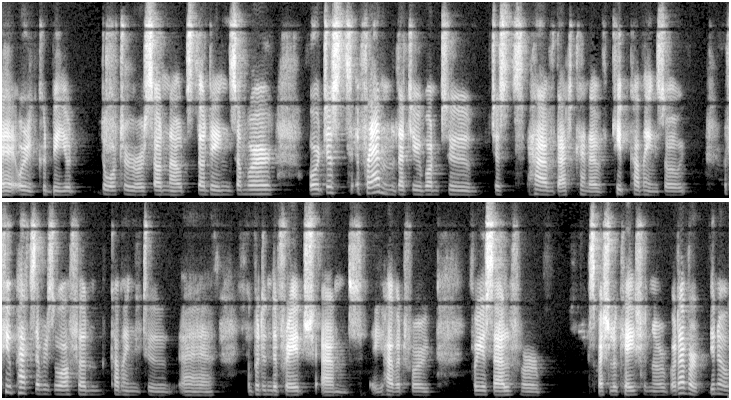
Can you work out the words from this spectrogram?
uh, or it could be your daughter or son out studying somewhere, or just a friend that you want to just have that kind of keep coming. So a few packs every so often coming to uh, put in the fridge, and you have it for for yourself or special occasion or whatever, you know.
